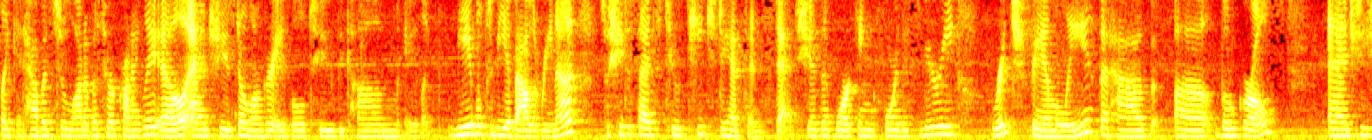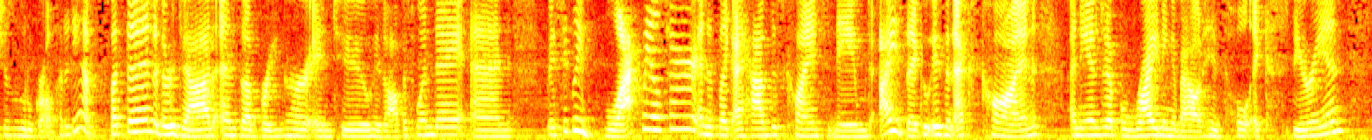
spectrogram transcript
Like it happens to a lot of us who are chronically ill and she's no longer able to become a, like, be able to be a ballerina. So she decides to teach dance instead. She ends up working for this very rich family that have uh, little girls and she teaches little girls how to dance. But then their dad ends up bringing her into his office one day and basically blackmails her and is like, I have this client named Isaac who is an ex-con and he ended up writing about his whole experience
